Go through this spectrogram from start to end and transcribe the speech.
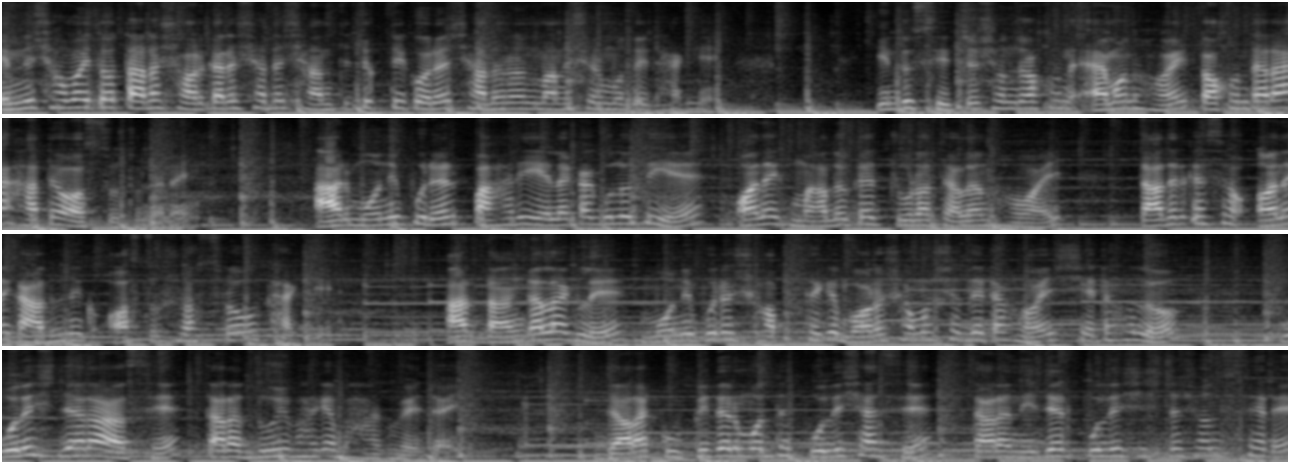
এমনি সময় তো তারা সরকারের সাথে শান্তি চুক্তি করে সাধারণ মানুষের মতোই থাকে। কিন্তু সিচুয়েশন যখন এমন হয়, তখন তারা হাতে অস্ত্র তুলে নেয়। আর মণিপুরের পাহাড়ি এলাকাগুলো দিয়ে অনেক মাদকের চোরাচালান হওয়ায় তাদের কাছে অনেক আধুনিক অস্ত্রশস্ত্রও থাকে। আর দাঙ্গা লাগলে মণিপুরের সব থেকে বড় সমস্যা যেটা হয়, সেটা হলো পুলিশ যারা আছে, তারা দুই ভাগে ভাগ হয়ে যায়। যারা কুকিদের মধ্যে পুলিশ আছে, তারা নিজের পুলিশ স্টেশন ছেড়ে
